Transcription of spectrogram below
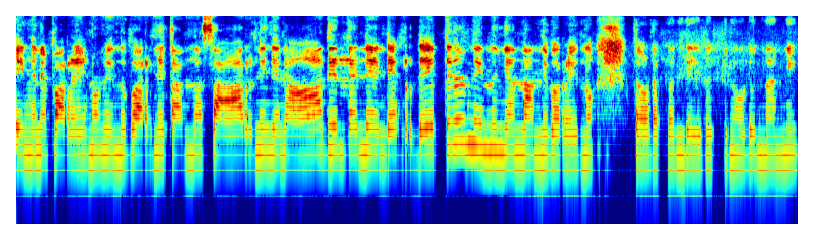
എങ്ങനെ പറയണം എന്ന് പറഞ്ഞ് തന്ന സാറിന് ഞാൻ ആദ്യം തന്നെ എന്റെ ഹൃദയത്തിൽ നിന്ന് ഞാൻ നന്ദി പറയുന്നു. അതോടൊപ്പം ദൈവത്തിനോടും നന്ദി.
